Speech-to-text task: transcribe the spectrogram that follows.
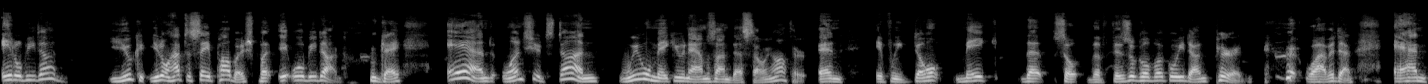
It'll be done. You, can, you don't have to say publish, but it will be done. Okay. And once it's done, we will make you an Amazon best-selling author. And if we don't make that, so the physical book will be done. Period. we'll have it done. And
